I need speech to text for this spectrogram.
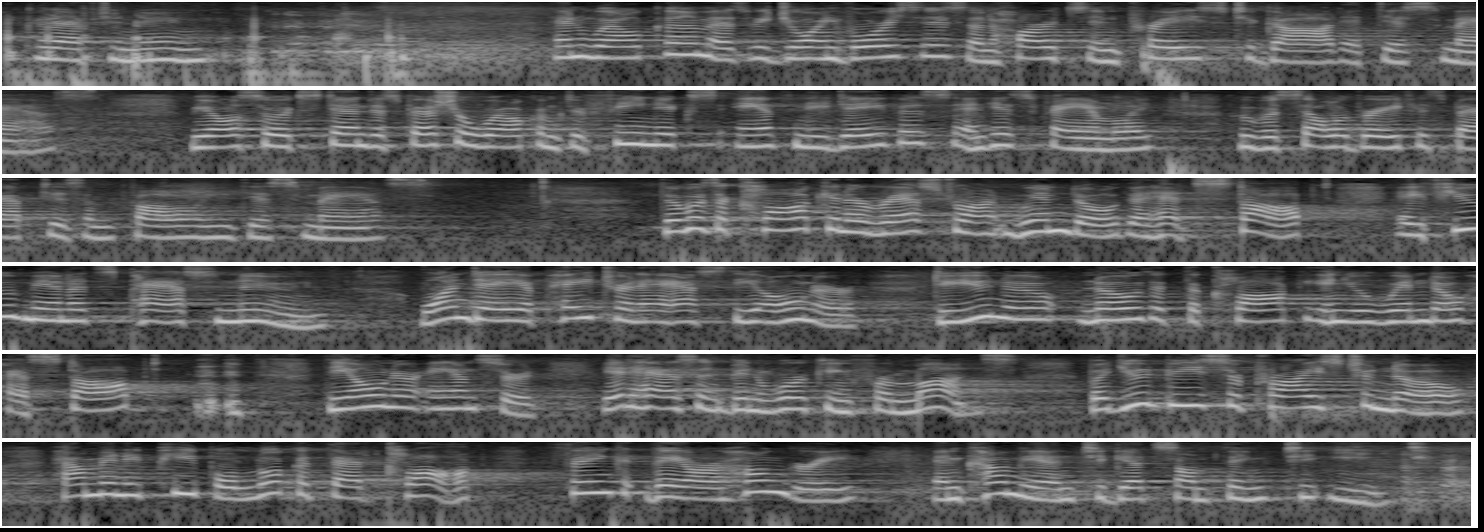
Good afternoon. Good afternoon. And welcome as we join voices and hearts in praise to God at this Mass. We also extend a special welcome to Phoenix Anthony Davis and his family, who will celebrate his baptism following this Mass. There was a clock in a restaurant window that had stopped a few minutes past noon. One day, a patron asked the owner, Do you know, know that the clock in your window has stopped? the owner answered, It hasn't been working for months, but you'd be surprised to know how many people look at that clock, think they are hungry, and come in to get something to eat.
